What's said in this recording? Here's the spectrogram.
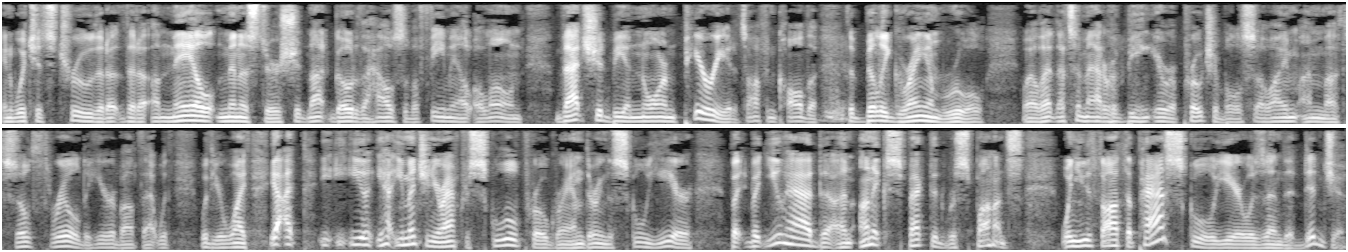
in which it's true that a, that a male minister should not go to the house of a female alone. That should be a norm. Period. It's often called the the Billy Graham rule well, that, that's a matter of being irreproachable. So I'm I'm uh, so thrilled to hear about that with with your wife. Yeah, I, you you mentioned your after school program during the school year, but but you had an unexpected response when you thought the past school year was ended, didn't you?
